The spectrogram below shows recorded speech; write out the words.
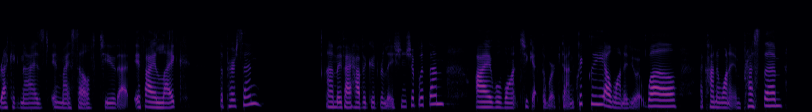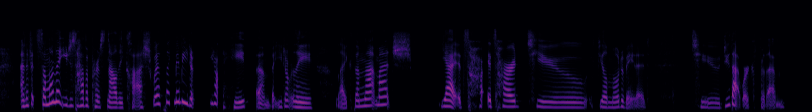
recognized in myself too that if I like the person, um, if I have a good relationship with them, I will want to get the work done quickly. I'll want to do it well. I kind of want to impress them. And if it's someone that you just have a personality clash with, like maybe you don't you don't hate them, but you don't really like them that much, yeah, it's it's hard to feel motivated to do that work for them.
